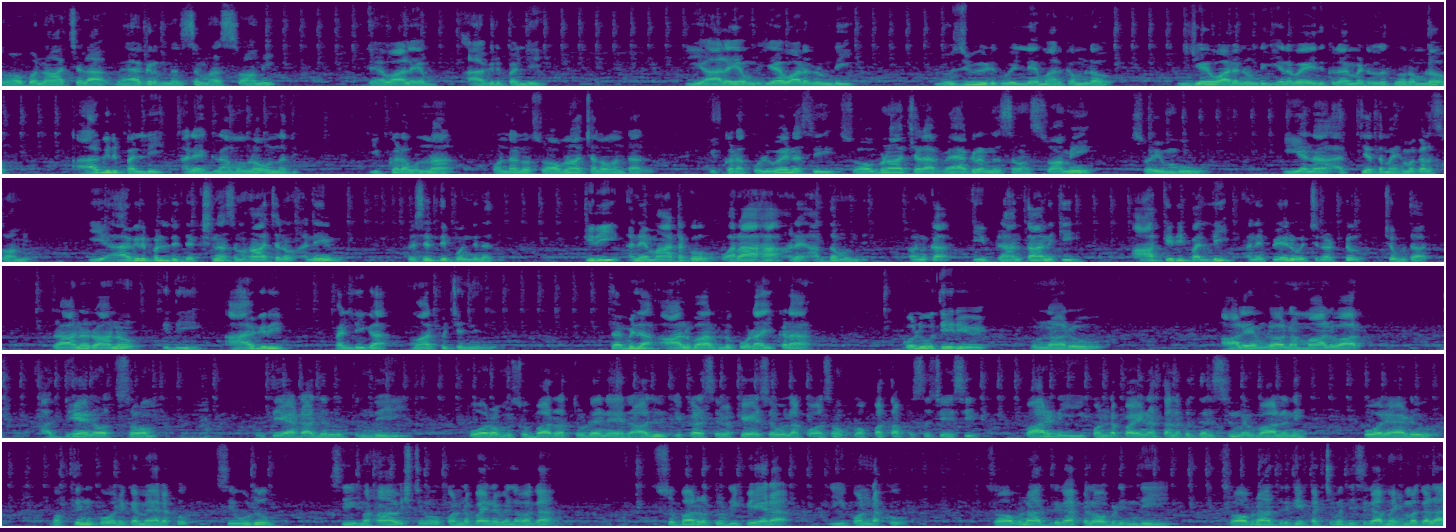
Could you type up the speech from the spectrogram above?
శోభనాచల వ్యాఘ్ర నరసింహస్వామి దేవాలయం ఆగిరిపల్లి. ఈ ఆలయం విజయవాడ నుండి నూజివీడుకు వెళ్ళే మార్గంలో విజయవాడ నుండి ఇరవై ఐదు కిలోమీటర్ల దూరంలో ఆగిరిపల్లి అనే గ్రామంలో ఉన్నది. ఇక్కడ ఉన్న కొండను శోభనాచలం అంటారు. ఇక్కడ కొలువైన శ్రీ శోభనాచల వ్యాఘ్ర నరసింహస్వామి స్వయంభువు. ఈయన అత్యంత మహిమగల స్వామి. ఈ ఆగిరిపల్లి దక్షిణ సింహాచలం అని ప్రసిద్ధి పొందినది. కిరి అనే మాటకు వరాహ అనే అర్థం ఉంది. కనుక ఈ ప్రాంతానికి ఆకిరిపల్లి అనే పేరు వచ్చినట్టు చెబుతారు. రాను రాను ఇది ఆగిరిపల్లిగా మార్పు చెందింది. తమిళ ఆల్వార్లు కూడా ఇక్కడ కొలువు తీరి ఉన్నారు. ఆలయంలో నమ్మాల్వార్ అధ్యయనోత్సవం ప్రతి ఏటా జరుగుతుంది. పూర్వం సుబ్బరథుడనే రాజు ఇక్కడ శివకేశవుల కోసం గొప్ప తపస్సు చేసి వారిని ఈ కొండపైన తనకు దర్శనమివ్వాలని కోరాడు. భక్తుని కోరిక మేరకు శివుడు శ్రీ మహావిష్ణువు కొండపైన వెలవగా సుభరథుడి పేర ఈ కొండకు శోభనాద్రిగా పిలువబడింది. శోభనాద్రికి పశ్చిమ దిశగా మహిమగల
